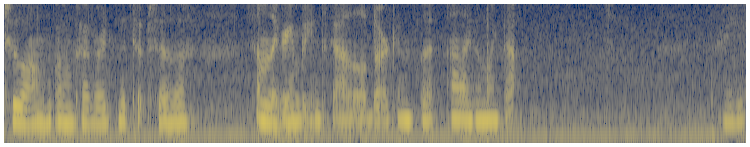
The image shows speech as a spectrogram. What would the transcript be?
Too long uncovered, the tips of the, some of the green beans got a little darkened, but I like them like that. Ready?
